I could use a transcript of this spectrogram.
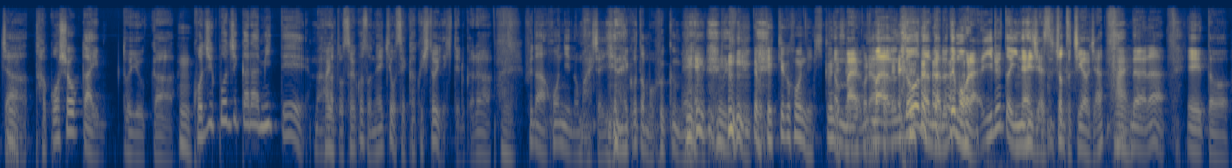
じゃあ他己紹介というか、うん。こじこじから見て、まあ、はい。あとそれこそね今日せっかく一人で来てるからはい。普段本人の前じゃ言えないことも含めうん でも結局本人聞くんですよね、まあ、これまあどうなんだろう。でもほらいるといないじゃんちょっと違うじゃん、はい。だからえっ、と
